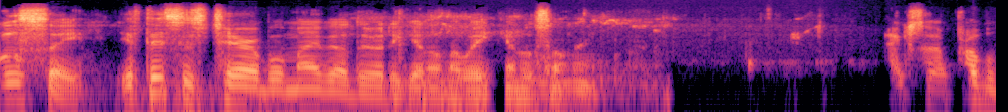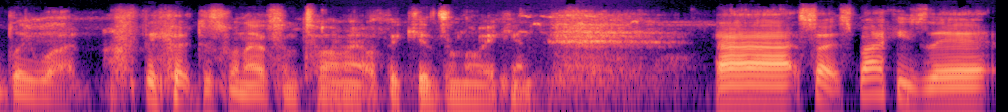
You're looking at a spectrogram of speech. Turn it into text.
We'll see. If this is terrible, maybe I'll do it again on the weekend or something. Actually, I probably won't. I think I just want to have some time out with the kids on the weekend. Uh, so Sparky's there,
